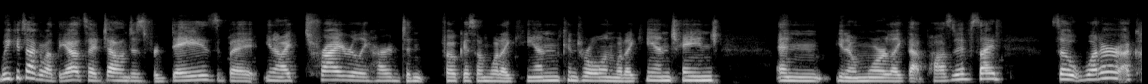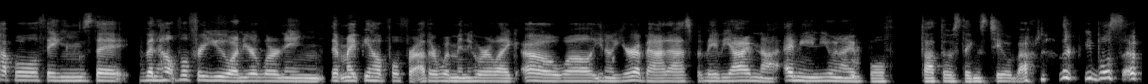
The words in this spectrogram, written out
we could talk about the outside challenges for days, but you know, I try really hard to focus on what I can control and what I can change and, you know, more like that positive side. So, what are a couple of things that have been helpful for you on your learning that might be helpful for other women who are like, oh, well, you know, you're a badass, but maybe I'm not? I mean, you and I have both thought those things too about other people. So,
